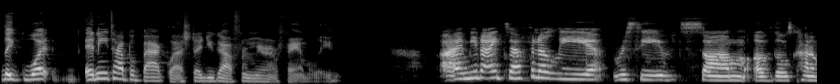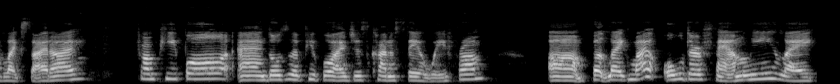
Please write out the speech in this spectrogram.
like, what, any type of backlash that you got from your family? I mean, I definitely received some of those kind of like side eye from people, and those are the people I just kind of stay away from. Um, but like my older family, like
